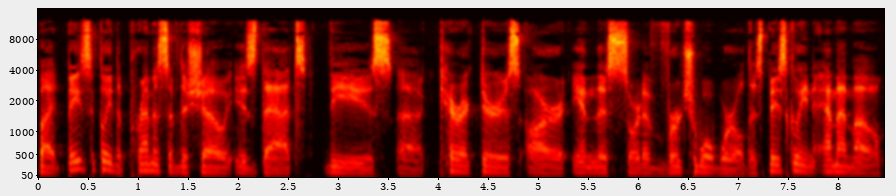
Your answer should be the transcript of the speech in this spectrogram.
but basically the premise of the show is that these uh, characters are in this sort of virtual world. It's basically an mmo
